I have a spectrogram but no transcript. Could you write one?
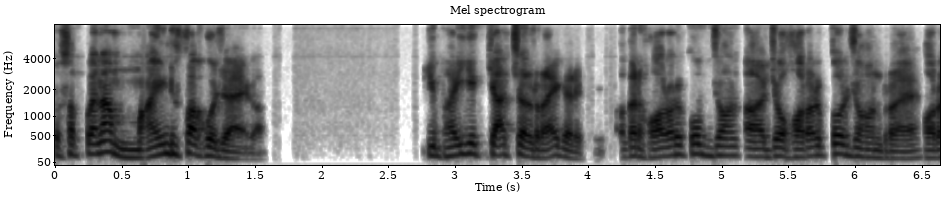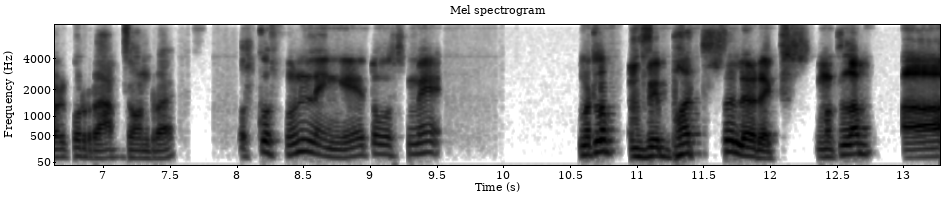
तो सबका ना माइंड फक हो जाएगा। कि भाई ये क्या चल रहा है करके? अगर हॉरर को जो हॉरर को जॉन रहा है हॉरर को रैप जॉन रहा है, उसको सुन लेंगे तो उसमें मतलब विभत्स लिरिक्स मतलब आ,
